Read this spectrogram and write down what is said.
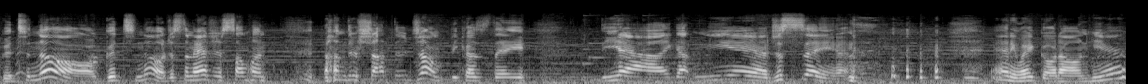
Good to know, good to know. Just imagine if someone undershot their jump because they... Yeah, I got... Yeah, just saying. Anyway, go down here.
